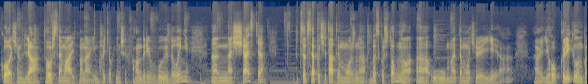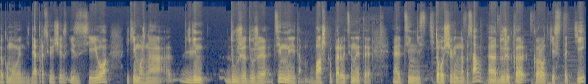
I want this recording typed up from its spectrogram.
коучем для того ж Сема Альтмана і багатьох інших фаундерів в долині. Е, На щастя, це все почитати можна безкоштовно. У Мета Мочері є його curriculum, по якому він йде працюючи із CEO, який можна він дуже дуже цінний. Там важко переоцінити цінність того, що він написав. Дуже короткі статті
